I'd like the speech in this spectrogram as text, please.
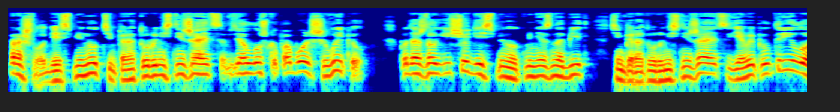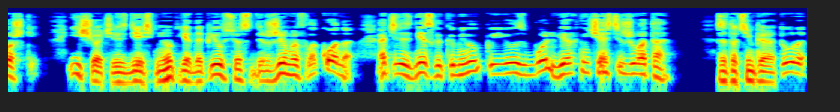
Прошло десять минут, температура не снижается, взял ложку побольше, выпил. Подождал еще десять минут, меня знобит, температура не снижается, я выпил три ложки. Еще через десять минут я допил все содержимое флакона, а через несколько минут появилась боль в верхней части живота. Зато температура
